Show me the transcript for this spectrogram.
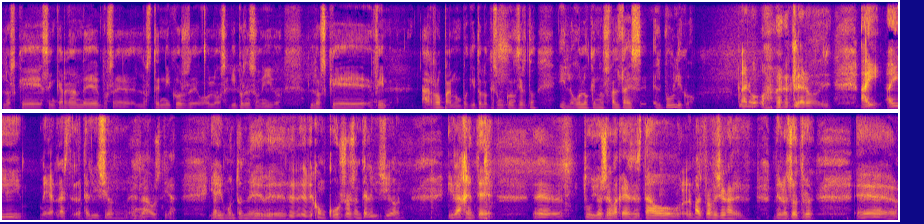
los que se encargan de pues, eh, los técnicos eh, o los equipos de sonido, los que, en fin, arropan un poquito lo que es un concierto y luego lo que nos falta es el público. Claro, claro. Hay, hay, mira, la, la televisión es la hostia. Y hay un montón de, de- de concursos en televisión. Y la gente, eh, tú, Joseba, que has estado el más profesional de nosotros, eh,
